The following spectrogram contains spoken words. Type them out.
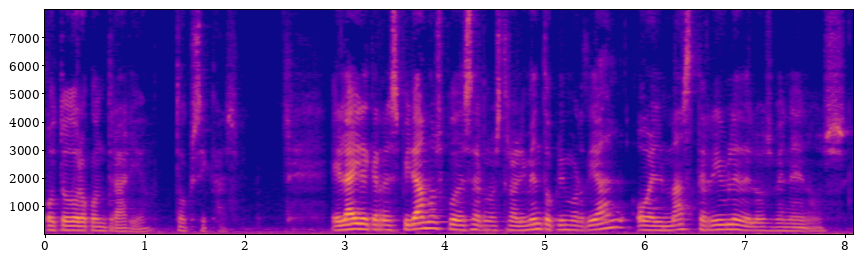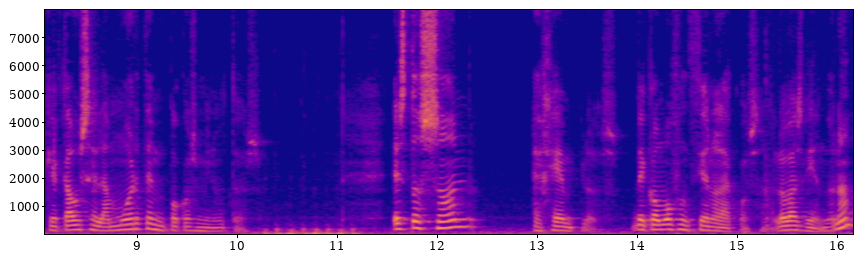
o todo lo contrario, tóxicas. El aire que respiramos puede ser nuestro alimento primordial o el más terrible de los venenos, que cause la muerte en pocos minutos. Estos son ejemplos de cómo funciona la cosa. Lo vas viendo, ¿no?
